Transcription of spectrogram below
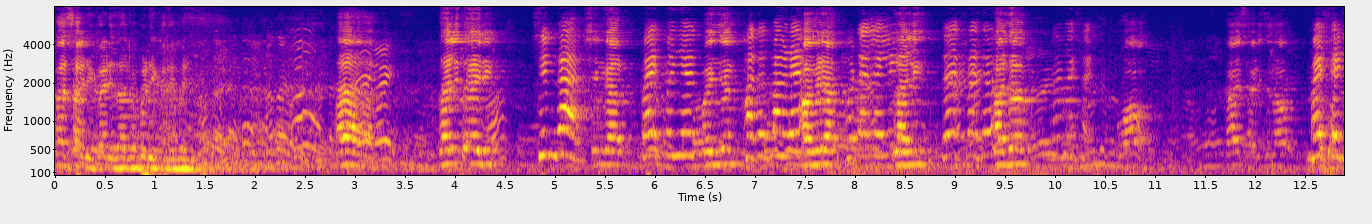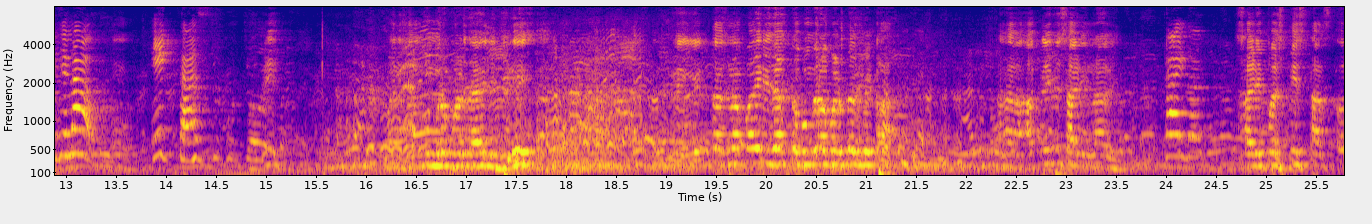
का साडी काढी जाणं पडे काय माहिती? हा. झाली तयारी? शिंगार. शिंगार. पाय पंजन पैंजण, हातात बांगड्या. बांगड्या, बोटात लाली, काजळ. काजळ. काय साडी? वा काय साडीचं नाव? माझ्या साडीचे नाव? हो. एक तास. मला बुंगरं पड जायला तिथे एक तास ना पायरी जास्त बुंगरा पडतात बेटा. हा, आपली बी साडी नाव आहे. काय ग? साडे पस्तीस तास. अ,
